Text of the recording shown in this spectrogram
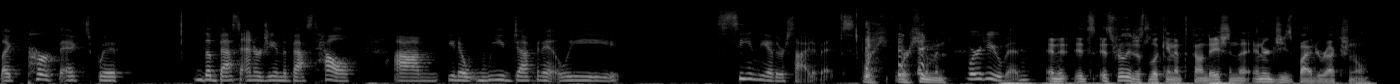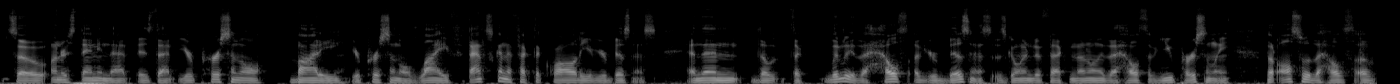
like perfect with the best energy and the best health. Um, you know, we've definitely seen the other side of it. we're, we're human. We're human. And it, it's it's really just looking at the foundation that energy is bidirectional. So understanding that is that your personal body, your personal life, that's going to affect the quality of your business. And then the the literally the health of your business is going to affect not only the health of you personally, but also the health of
